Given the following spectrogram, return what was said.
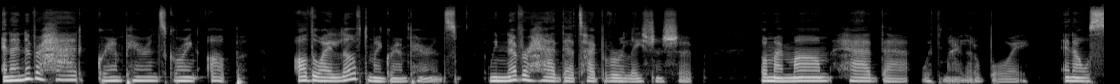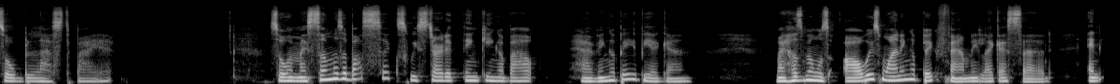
And I never had grandparents growing up. Although I loved my grandparents, we never had that type of relationship. But my mom had that with my little boy. And I was so blessed by it. So when my son was about six, we started thinking about having a baby again. My husband was always wanting a big family, like I said. And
